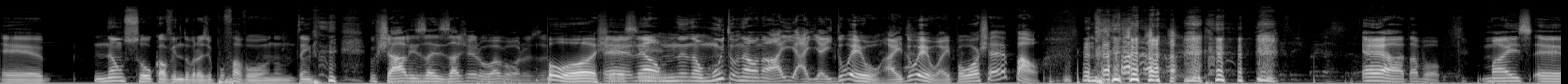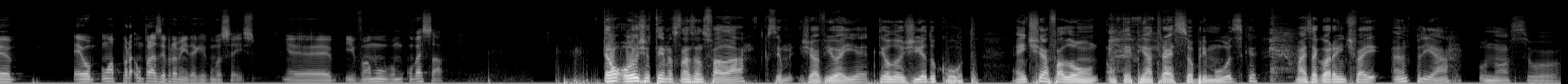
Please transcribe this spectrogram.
É, não sou o Calvino do Brasil, por favor. Não tem... o Charles exagerou agora. Poxa, É, assim, não, não, muito, não, não, aí, aí, aí doeu, aí doeu, aí Paul Walsh é pau. é, ah, tá bom. Mas é, é um prazer pra mim estar aqui com vocês. É, e vamos, vamos conversar. Então, hoje o tema que nós vamos falar, que você já viu aí, é teologia do culto. A gente já falou um, um tempinho atrás sobre música, mas agora a gente vai ampliar o nosso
